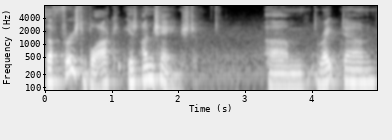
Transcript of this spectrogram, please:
the first block is unchanged. Um, write down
